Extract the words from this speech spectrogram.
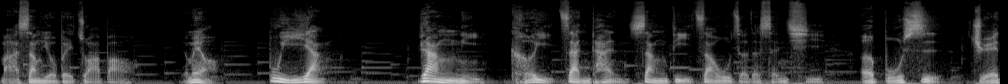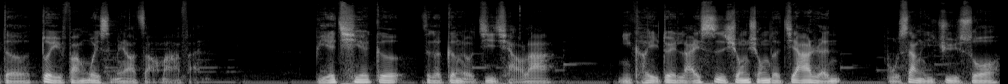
马上又被抓包，有没有不一样？让你可以赞叹上帝造物者的神奇，而不是觉得对方为什么要找麻烦。别切割，这个更有技巧啦。你可以对来势汹汹的家人。补上一句说：“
